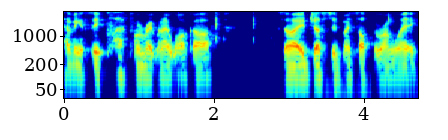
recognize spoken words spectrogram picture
having a safe platform right when I walk off. So I adjusted myself the wrong way.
